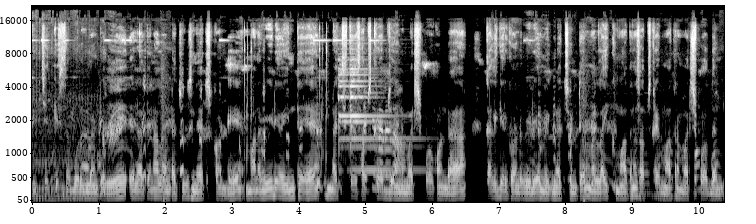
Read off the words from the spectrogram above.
పిచ్చెక్కిస్తా బొరుగులు అంటే ఇలా తినాలంట చూసి నేర్చుకోండి. మన వీడియో ఇంతే. నచ్చితే సబ్స్క్రైబ్ చేయండి మర్చిపోకుండా. కలిగిరికొండ వీడియో మీకు నచ్చుంటే మన లైక్ మాత్రం సబ్స్క్రైబ్ మాత్రం మర్చిపోద్దండి.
